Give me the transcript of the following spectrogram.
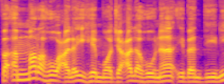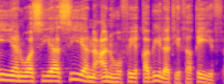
فأمره عليهم وجعله نائبا دينيا وسياسيا عنه في قبيلة ثقيف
